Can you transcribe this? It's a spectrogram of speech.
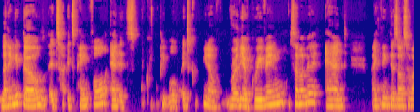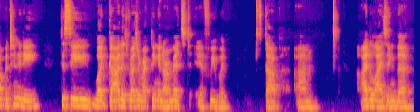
letting it go. It's it's painful and it's people it's you know worthy of grieving some of it. And I think there's also opportunity to see what God is resurrecting in our midst if we would stop um, idolizing the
